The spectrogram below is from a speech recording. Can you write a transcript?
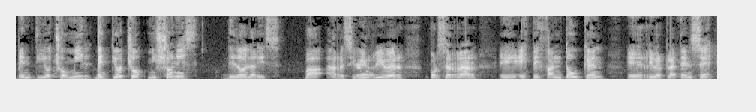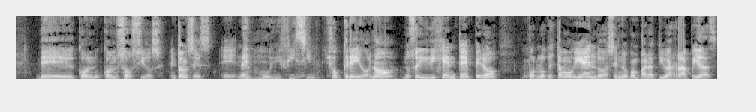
28, mil, 28 millones de dólares va a recibir River por cerrar eh, este fan token River Platense de, con, con socios. Entonces, no es muy difícil, yo creo, ¿no? No soy dirigente, pero por lo que estamos viendo, haciendo comparativas rápidas,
